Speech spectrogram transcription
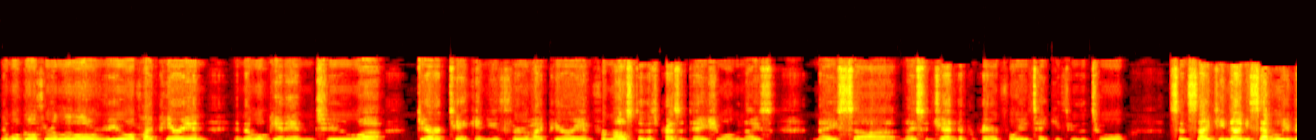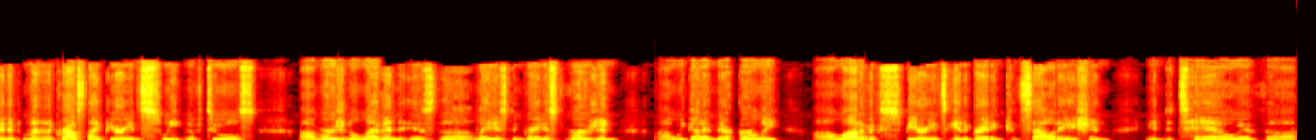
Then we'll go through a little overview of Hyperion, and then we'll get into uh, Derek taking you through Hyperion for most of this presentation. We'll have a nice, nice, uh, nice agenda prepared for you to take you through the tool. Since 1997, we've been implementing across the Hyperion suite of tools. Uh, version 11 is the latest and greatest version. Uh, we got in there early. Uh, a lot of experience integrating consolidation in detail with uh,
